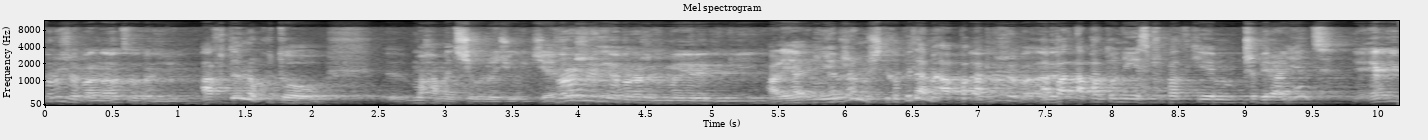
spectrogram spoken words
proszę pana, o co chodzi? A w którym roku to y, Mohamed się urodził i gdzie? Proszę nie obrażać mojej religii. Ale ja nie obrażamy się, tylko pytamy, a, pa- a, proszę pana, a, pan, a pan to nie jest przypadkiem przebieraniec? Jaki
